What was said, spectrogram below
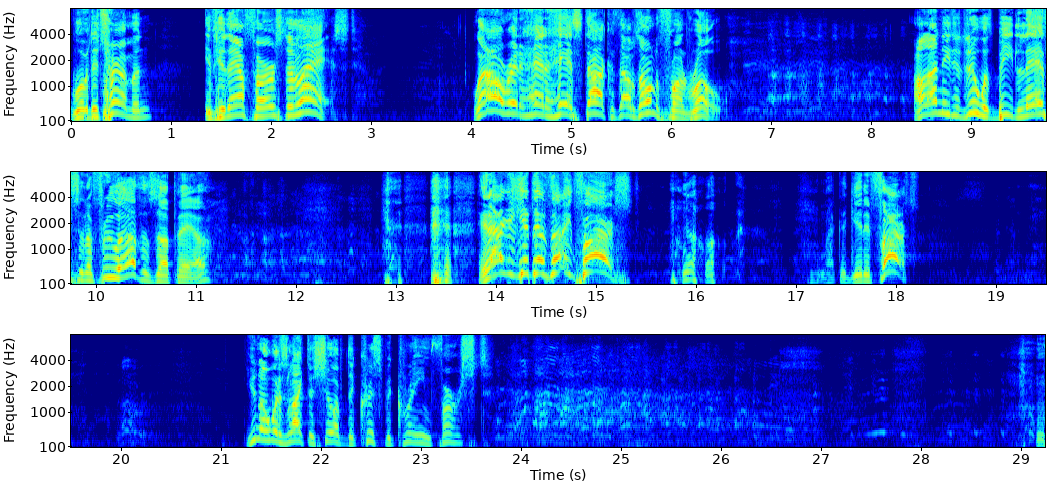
Will determine if you're there first or last. Well, I already had a head start because I was on the front row. All I need to do was beat Les and a few others up there. and I could get that thing first. I could get it first. You know what it's like to show up the Krispy Kreme first?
